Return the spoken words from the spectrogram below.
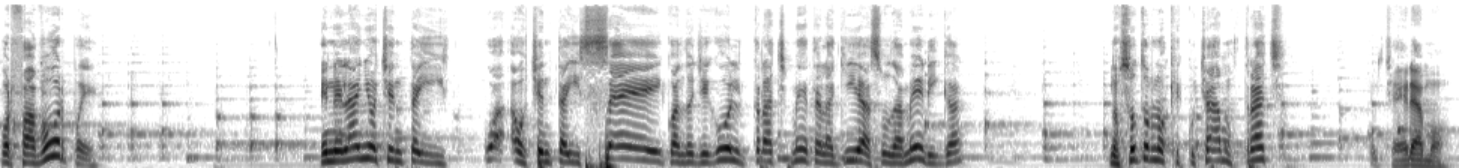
por favor, pues. En el año 86, cuando llegó el thrash metal aquí a Sudamérica, nosotros los que escuchábamos thrash, éramos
